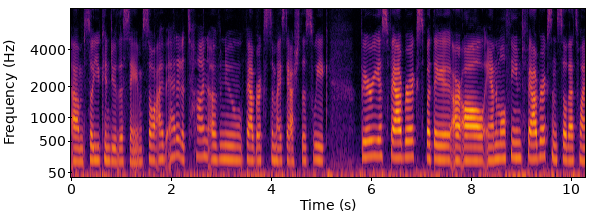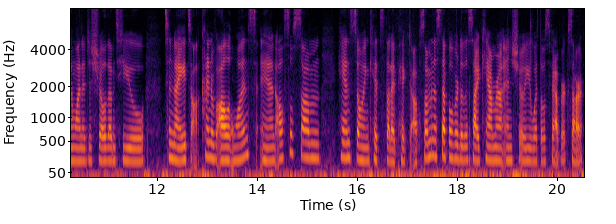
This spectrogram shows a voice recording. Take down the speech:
um, so you can do the same. So I've added a ton of new fabrics to my stash this week. Various fabrics, but they are all animal themed fabrics, and so that's why I wanted to show them to you tonight, uh, kind of all at once, and also some hand sewing kits that I picked up. So I'm going to step over to the side camera and show you what those fabrics are.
